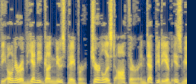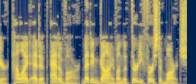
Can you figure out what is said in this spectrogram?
the owner of Yeni Gun newspaper, journalist author and deputy of Izmir, Halide Edip Adivar met in Geyve on 31 March.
